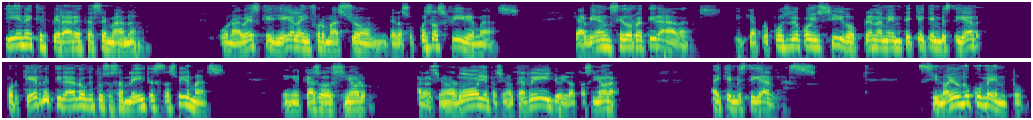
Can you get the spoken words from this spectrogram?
tiene que esperar esta semana, una vez que llegue la información de las supuestas firmas que habían sido retiradas y que a propósito coincido plenamente que hay que investigar por qué retiraron estos asambleístas estas firmas. En el caso del señor, para el señor Ordóñez, para el señor Carrillo y la otra señora, hay que investigarlas. Si no hay un documento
